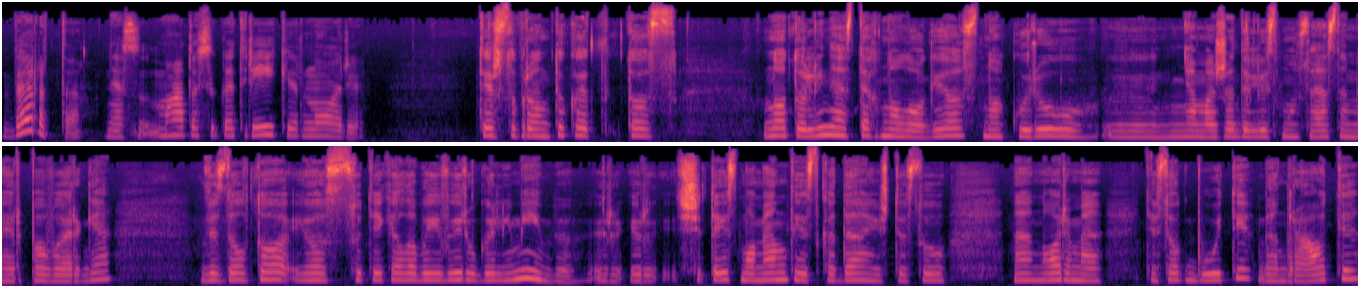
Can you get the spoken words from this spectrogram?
verta, nes matosi, kad reikia ir nori. Tai aš suprantu, kad tos nuotolinės technologijos, nuo kurių e, nemaža dalis mūsų esame ir pavargę, vis dėlto jos suteikia labai įvairių galimybių. Ir, ir šitais momentais, kada iš tiesų na, norime tiesiog būti, bendrauti,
